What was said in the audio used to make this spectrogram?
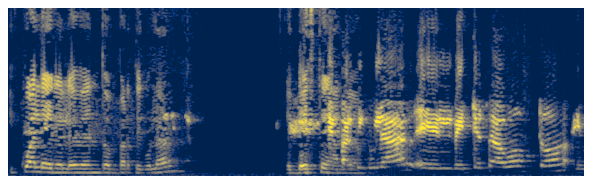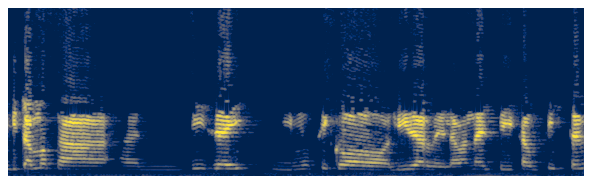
¿Y cuál era el evento en particular? De este en particular, el 28 de agosto invitamos al DJ y músico líder de la banda del CD Sound System,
